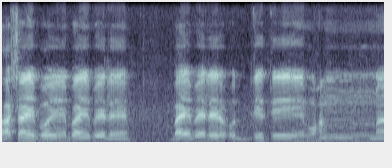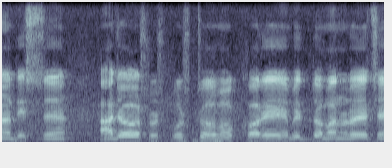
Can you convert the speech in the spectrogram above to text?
ভাষায় বই বাইবেলে, বাইবেলের উদ্ধৃতি মুহাম্মাদিস আজও সুস্পষ্ট অক্ষরে বিদ্যমান রয়েছে।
